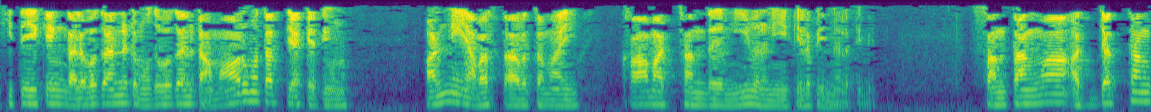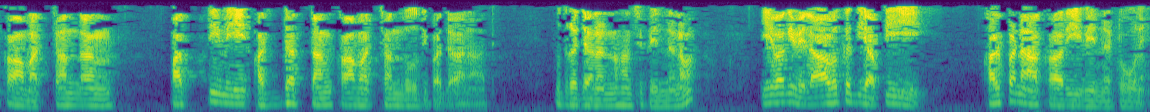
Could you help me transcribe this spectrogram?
හිතේකෙන් ගලව ගන්නට මුදව ගන්නට අමාරුම තත්ත්වයක් ඇති වුණොත් අන්නේ අවස්ථාව තමයි කාමච්ඡන්ද නීවරණී කියලා පෙන්වලා තිබෙන්නේ. සන්තං වා අජ්ජත්තං කාමච්ඡන්දං අත්ති මේ අජ්ජත්තං කාමච්ඡන්දෝති පජානාති. බුදුරජාණන් වහන්සේ පෙන්නනවා ඒ වගේ වෙලාවකදී අපි කල්පනාකාරී වෙන්නට ඕනේ.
